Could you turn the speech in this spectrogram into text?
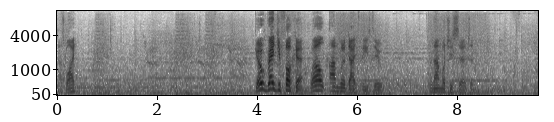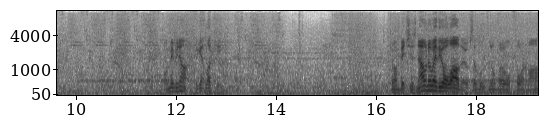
That's why. Go red, you fucker! Well, I'm going to die to these two. And that much is certain. Or maybe not, if we get lucky. Come on, bitches. Now I know where they all are, though, because I've looked at where all four of them are.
